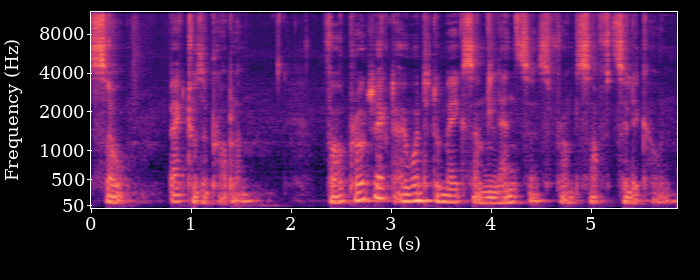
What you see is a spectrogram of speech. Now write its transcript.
So, back to the problem. For a project I wanted to make some lenses from soft silicone.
